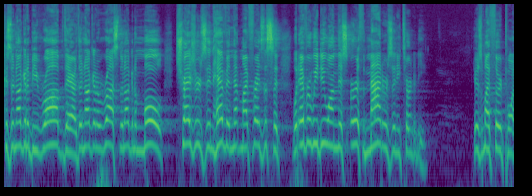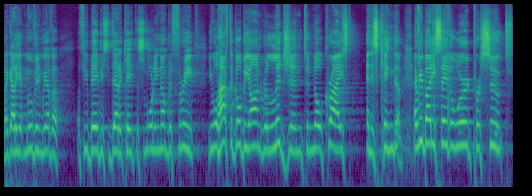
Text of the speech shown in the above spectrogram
because they're not going to be robbed there. They're not going to rust. They're not going to mold. Treasures in heaven that, my friends, listen, whatever we do on this earth matters in eternity. Here's my third point. I got to get moving. We have a, a few babies to dedicate this morning. Number three, you will have to go beyond religion to know Christ and his kingdom. Everybody say the word pursuit.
